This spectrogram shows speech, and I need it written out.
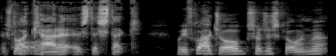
It's not a carrot; it's the stick. Well, you've got a job, so just get on with it.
